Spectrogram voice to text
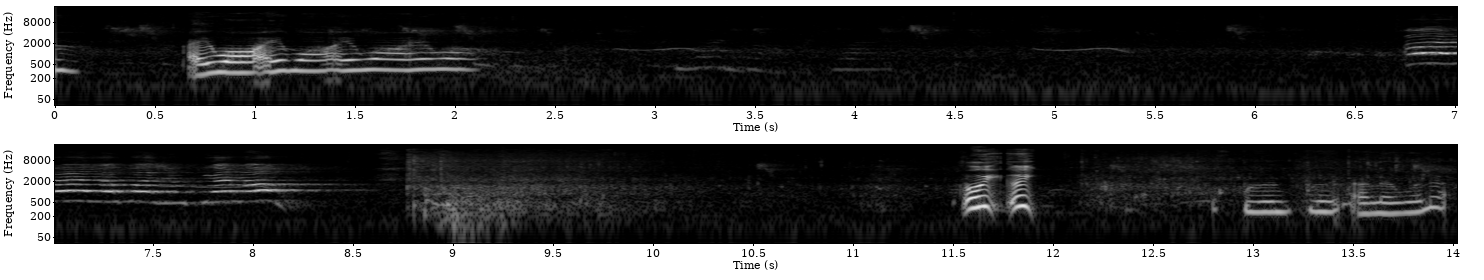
ยไอวอไอวอไอวอไอวอ เอ้ยเอ้ยระเบิดนิวเคลียร์ลง้ยอุ้ยปืนปืนอะไรวะเนี่ย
